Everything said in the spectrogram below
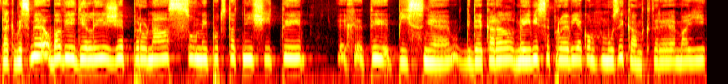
Tak my jsme oba věděli, že pro nás jsou nejpodstatnější ty ty písně, kde Karel nejvíce projeví jako muzikant, které mají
